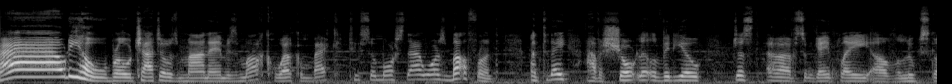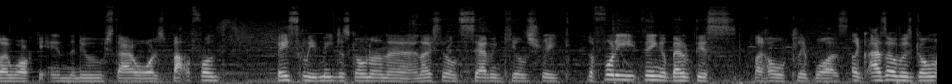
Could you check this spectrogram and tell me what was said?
Howdy ho, bro chachos. My name is Mark. Welcome back to some more Star Wars Battlefront. And today I have a short little video, just uh, some gameplay of Luke Skywalker in the new Star Wars Battlefront. Basically, me just going on a, a nice little seven kill streak. The funny thing about this my whole clip was, like, as I was going,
